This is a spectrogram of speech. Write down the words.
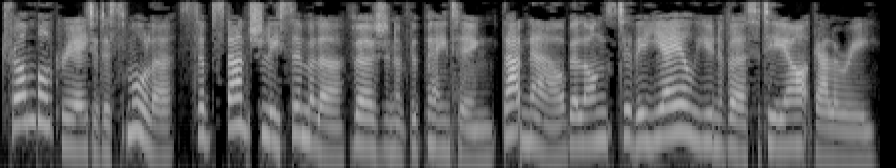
Trumbull created a smaller, substantially similar, version of the painting, that now belongs to the Yale University Art Gallery.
